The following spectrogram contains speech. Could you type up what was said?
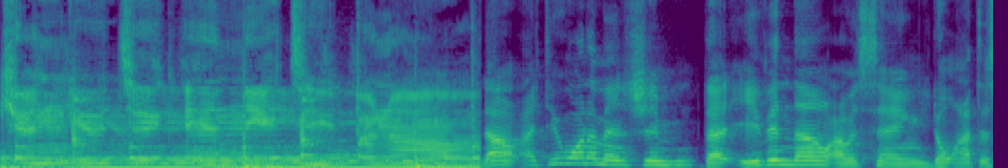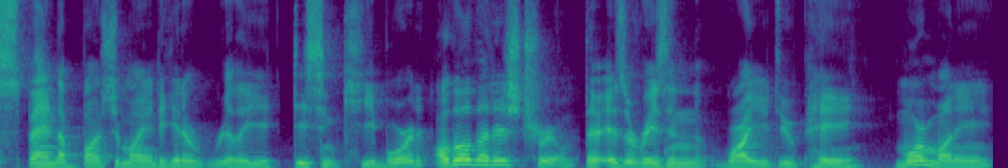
Can you dig any deeper now? Now, I do want to mention that even though I was saying you don't have to spend a bunch of money to get a really decent keyboard, although that is true, there is a reason why you do pay more money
